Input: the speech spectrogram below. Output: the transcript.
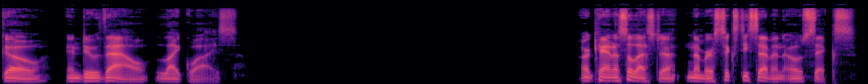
Go, and do thou likewise. Arcana Coelestia, number 6706.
